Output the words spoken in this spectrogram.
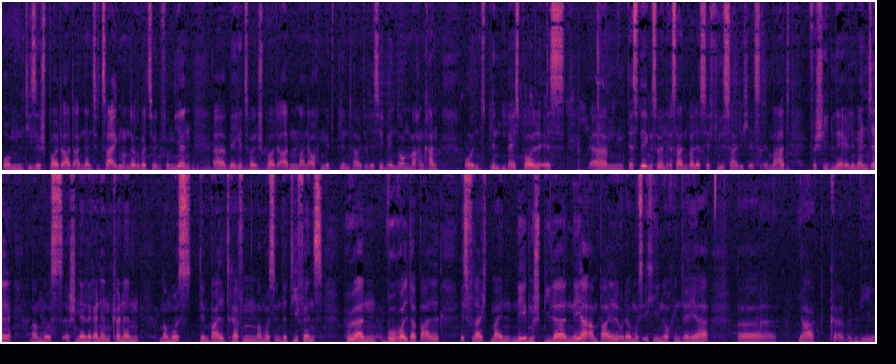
um diese Sportart anderen zu zeigen, um darüber zu informieren, äh, welche tollen Sportarten man auch mit Blindheit oder Sehbehinderung machen kann. Und Blindenbaseball ist ähm, deswegen so interessant, weil es sehr vielseitig ist. Man hat verschiedene Elemente, man muss schnell rennen können, man muss den Ball treffen, man muss in der Defense hören, wo rollt der Ball, ist vielleicht mein Nebenspieler näher am Ball oder muss ich ihm noch hinterher äh, ja, irgendwie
